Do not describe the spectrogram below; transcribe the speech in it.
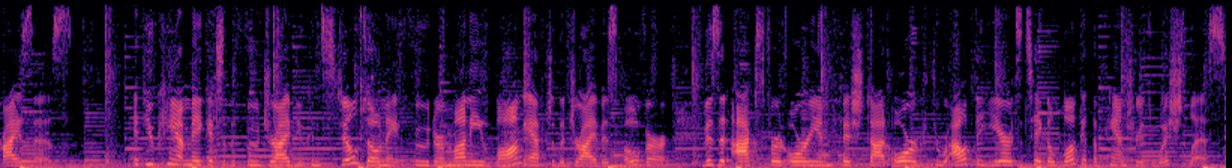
prizes. If you can't make it to the food drive, you can still donate food or money long after the drive is over. Visit oxfordorionfish.org throughout the year to take a look at the pantry's wish list.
